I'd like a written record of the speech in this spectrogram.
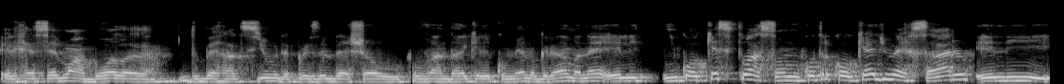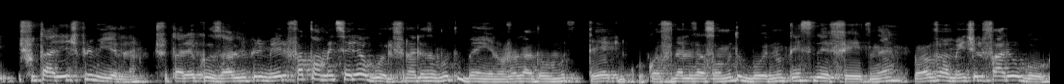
ele recebe uma bola do Bernardo Silva, depois ele deixar o, o Van Dijk ele comendo grama, né? Ele, em qualquer situação, contra qualquer adversário, ele chutaria de primeira, chutaria cruzado de primeira e fatalmente seria o gol. Ele finaliza muito bem, ele é um jogador muito técnico, com a finalização muito boa, ele não tem esse defeito, né? Provavelmente ele faria o gol.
